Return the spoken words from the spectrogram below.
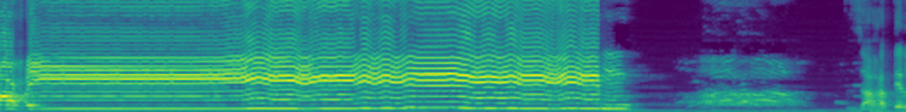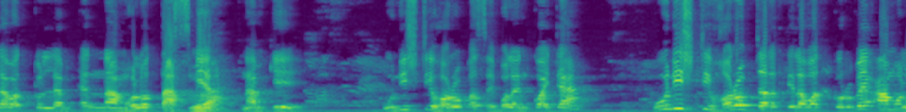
রহিম যাহা তেলাওয়াত করলাম, এর নাম হলো তাসমিয়া। নাম কি? উনিশটি হরফ আছে, বলেন কয়টা? উনিশটি হরফ যারা তেলাওয়াত করবে, আমল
